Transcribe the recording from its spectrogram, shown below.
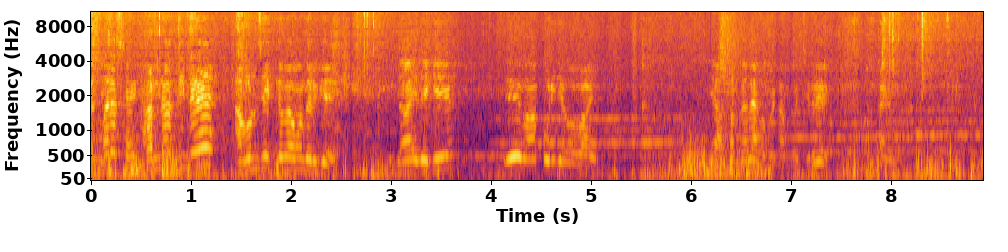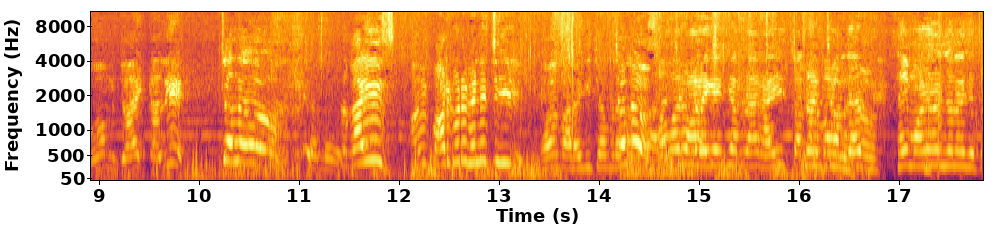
একবারে সেই ঠান্ডার দিনে আগুন শেখতে হবে আমাদেরকে। যাই দেখি। এ মা পড়ে যাব ভাই। এই আসার বেলায় হবে না বলছি রে। ওম জয় কালী। চলো। তো গাইস আমি পার করে ফেলেছি। আমি পারে গেছি আমরা। চলো, সবাই পারে গেছি আমরা। গাইস চলো সেই মনোরঞ্জনে যেতে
